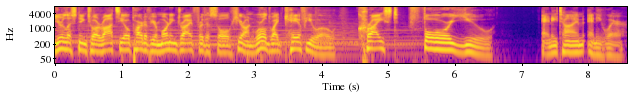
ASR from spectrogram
You're listening to Oratio, part of your morning drive for the soul, here on Worldwide KFUO. Christ for you, anytime, anywhere.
